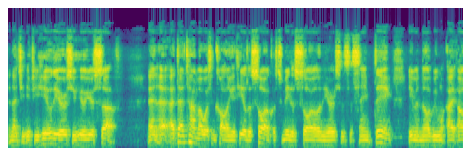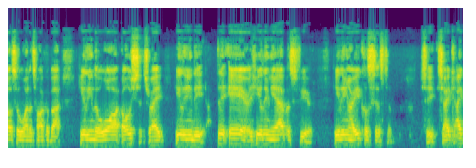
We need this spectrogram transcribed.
and that if you heal the earth, you heal yourself. And at, that time, I wasn't calling it heal the soil because to me, the soil and the earth is the same thing. Even though we, I also want to talk about healing the water, oceans, right? Healing the the air, healing the atmosphere, healing our ecosystem. See, so I, I,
